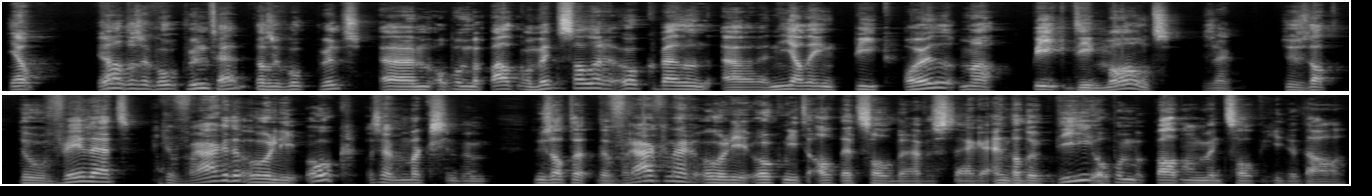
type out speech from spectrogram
Ja, ja dat is een goed punt. Hè. Dat is een goed punt. Um, op een bepaald moment zal er ook wel uh, niet alleen peak oil, maar peak demand zijn. Dus dat de hoeveelheid gevraagde olie ook zijn maximum. Dus dat de, de vraag naar olie ook niet altijd zal blijven stijgen. En dat ook die op een bepaald moment zal beginnen dalen.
